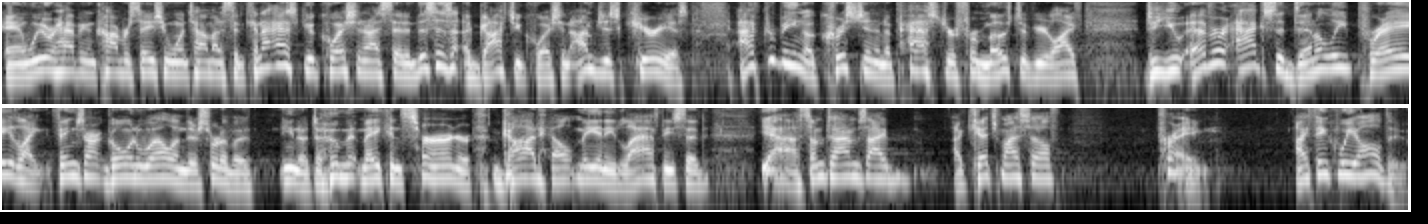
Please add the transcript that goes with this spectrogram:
And we were having a conversation one time, and I said, Can I ask you a question? And I said, And this isn't a gotcha question, I'm just curious. After being a Christian and a pastor for most of your life, do you ever accidentally pray like things aren't going well, and there's sort of a, you know, to whom it may concern, or God help me? And he laughed. He said, Yeah, sometimes I, I catch myself praying. I think we all do.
